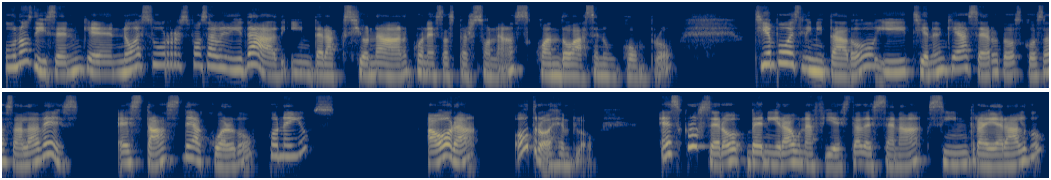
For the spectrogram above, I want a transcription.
Unos dicen que no es su responsabilidad interaccionar con esas personas cuando hacen un compro. Tiempo es limitado y tienen que hacer dos cosas a la vez. ¿Estás de acuerdo con ellos? Ahora, otro ejemplo. ¿Es grosero venir a una fiesta de cena sin traer algo?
